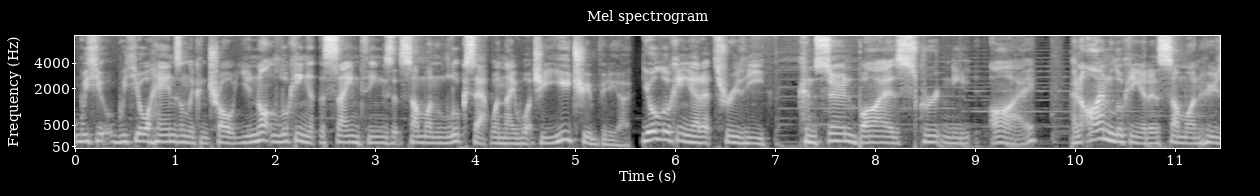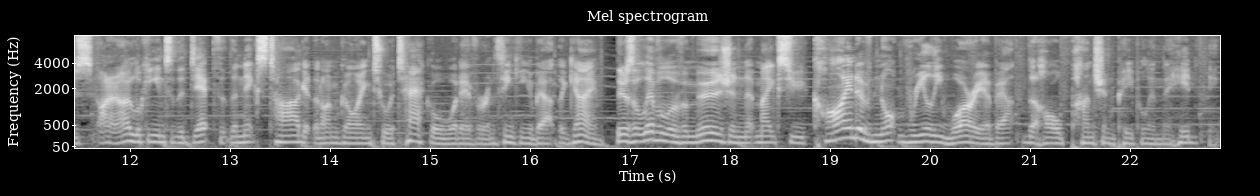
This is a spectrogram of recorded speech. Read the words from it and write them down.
with your, with your hands on the control, you're not looking at the same things that someone looks at when they watch a YouTube video. You're looking at it through the concerned buyer's scrutiny eye, and I'm looking at it as someone who's, I don't know, looking into the depth at the next target that I'm going to attack or whatever and thinking about the game. There's a level of immersion that makes you kind of not really worry about the whole punching people in the head thing.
